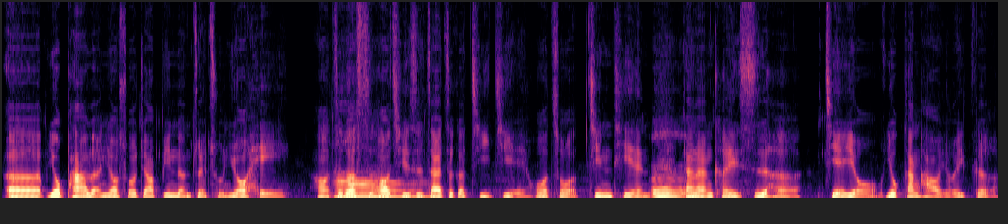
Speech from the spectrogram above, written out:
呃，又怕冷，又手脚冰冷，嘴唇又黑，哦，这个时候其实在这个季节，或者今天，嗯，当然可以适合借由又刚好有一个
